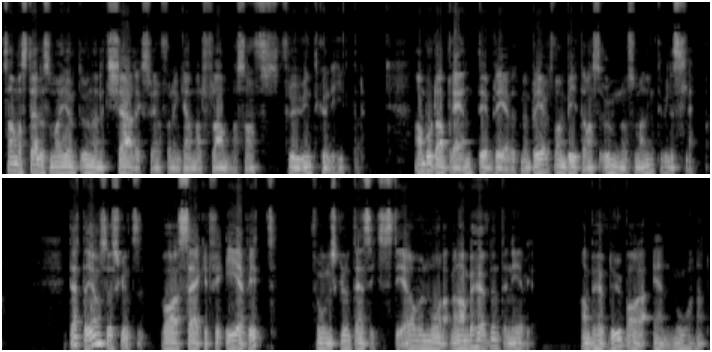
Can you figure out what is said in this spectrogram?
Samma ställe som han gömt undan ett kärleksbrev från en gammal flamma så hans fru inte kunde hitta det. Han borde ha bränt det brevet, men brevet var en bit av hans ungdom som han inte ville släppa. Detta gömsel skulle inte vara säkert för evigt. Förmodligen skulle inte ens existera om en månad, men han behövde inte en evighet. Han behövde ju bara en månad.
